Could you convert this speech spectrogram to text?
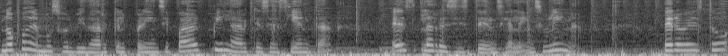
no podemos olvidar que el principal pilar que se asienta es la resistencia a la insulina. Pero esto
